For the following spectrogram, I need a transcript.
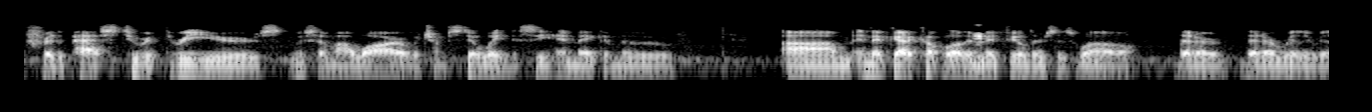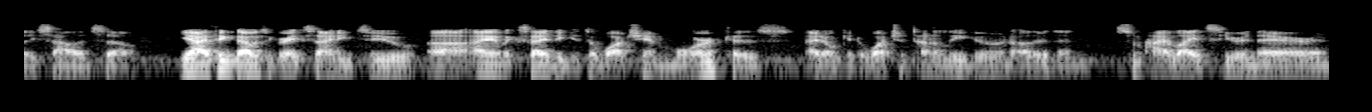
for the past two or three years, Houssem Aouar, which I'm still waiting to see him make a move. Um, and they've got a couple other midfielders as well that are that are really really solid. So Yeah, I think that was a great signing too. Uh, I am excited to get to watch him more because I don't get to watch a ton of Ligue 1 other than some highlights here and there, and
